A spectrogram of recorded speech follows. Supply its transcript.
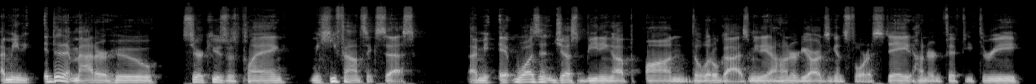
I mean, it didn't matter who Syracuse was playing. I mean, he found success. I mean, it wasn't just beating up on the little guys. I mean, he had 100 yards against Florida State, 153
